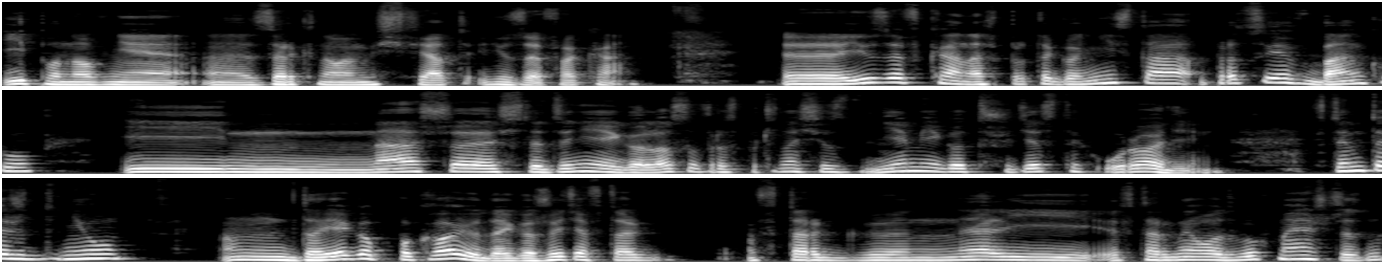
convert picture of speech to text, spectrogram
i ponownie e, zerknąłem świat Józefa K. E, Józef K., nasz protagonista, pracuje w banku i nasze śledzenie jego losów rozpoczyna się z dniem jego 30 urodzin. W tym też dniu mm, do jego pokoju, do jego życia wtargnęli, wtargnęło dwóch mężczyzn,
